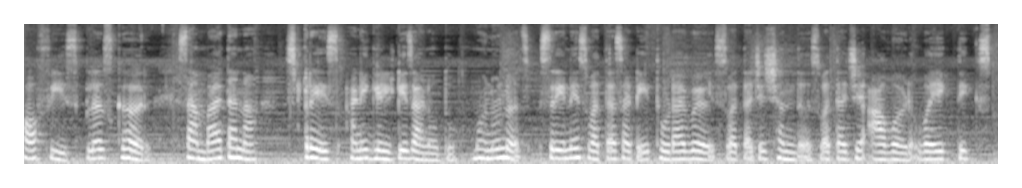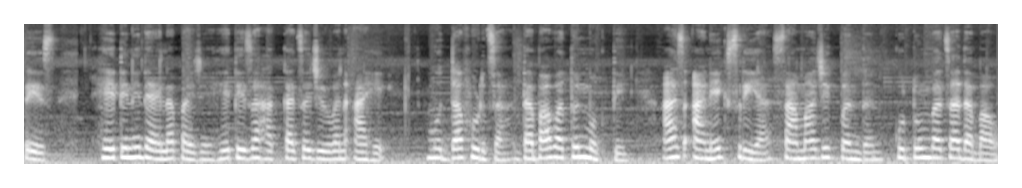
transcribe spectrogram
ऑफिस प्लस घर सांभाळताना स्ट्रेस आणि गिल्टी जाणवतो. म्हणूनच स्त्रीने स्वतःसाठी थोडा वेळ स्वतःचे छंद स्वतःची आवड वैयक्तिक स्पेस हे तिने द्यायला पाहिजे. हे तिचं हक्काचं जीवन आहे. मुद्दा पुढचा दबावातून मुक्ती. आज अनेक स्त्रिया सामाजिक बंधन कुटुंबाचा दबाव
